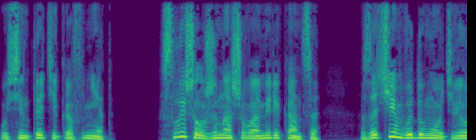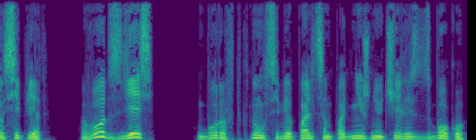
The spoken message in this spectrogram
у синтетиков нет. Слышал же нашего американца, зачем выдумывать велосипед? Вот здесь. Буров ткнул себе пальцем под нижнюю челюсть сбоку.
